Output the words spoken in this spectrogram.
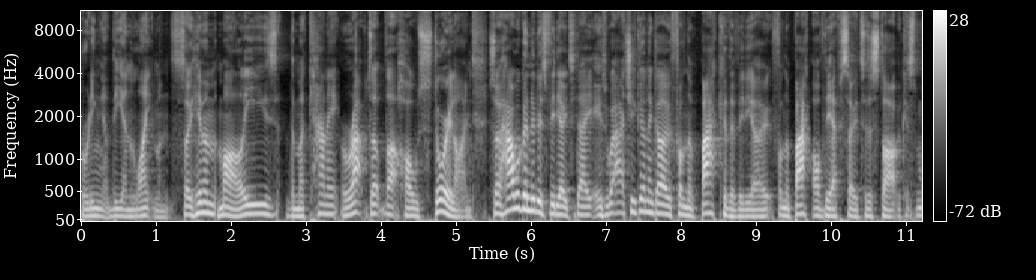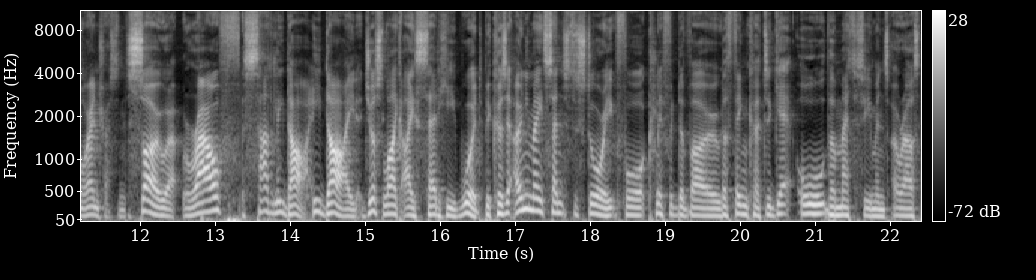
bring the enlightenment. So him and Marlize, the mechanic, wrapped up that whole storyline. So how we're going to do this video today is we're actually going to go from the back of the video, from the back of the episode to the start because it's more interesting. So uh, Ralph sadly died. He died just like I said he would because it only made sense to story for Clifford DeVoe, the thinker, to get all the metahumans or else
